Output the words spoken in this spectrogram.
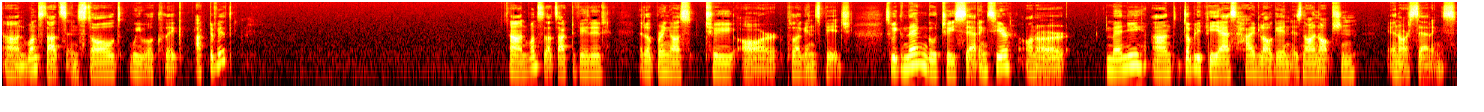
And once that's installed, we will click activate. And once that's activated, it'll bring us to our plugins page. So we can then go to settings here on our menu and WPS hide login is now an option in our settings.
